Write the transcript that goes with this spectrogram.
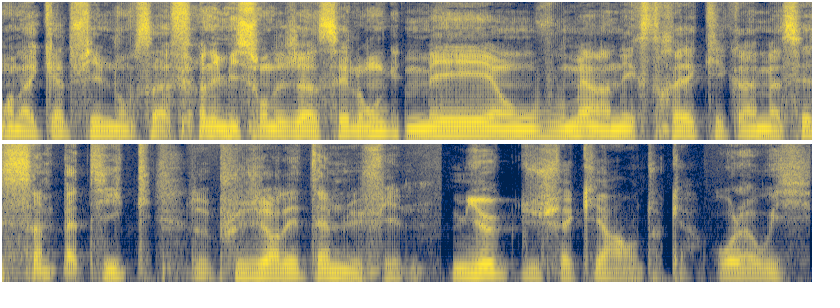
On a quatre films, donc ça va faire une émission déjà assez longue, mais on vous met un extrait qui est quand même assez sympathique de plusieurs des thèmes du film. mieux que du Shakira en tout cas. Oh là oui.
